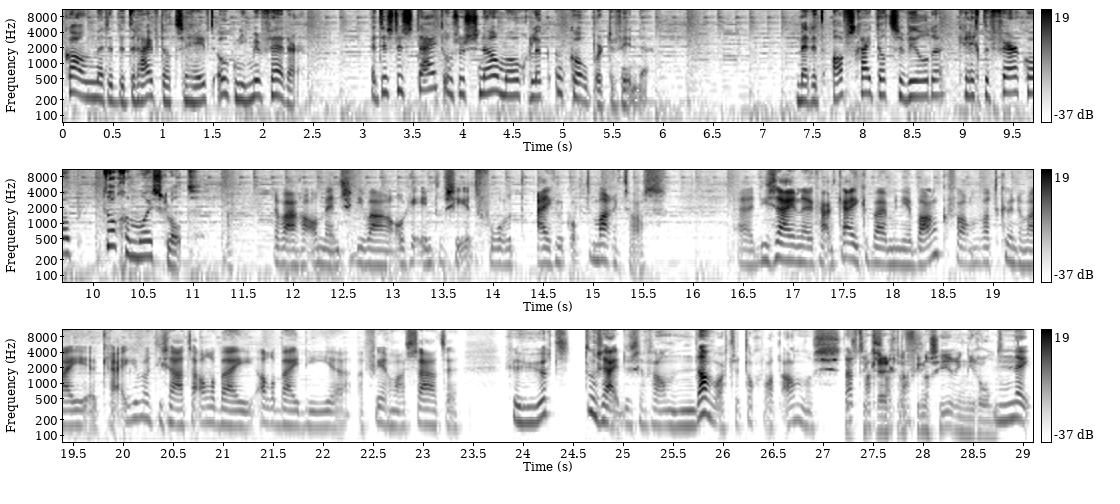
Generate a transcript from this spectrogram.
kan met het bedrijf dat ze heeft ook niet meer verder. Het is dus tijd om zo snel mogelijk een koper te vinden. Met het afscheid dat ze wilde, kreeg de verkoop toch een mooi slot. Er waren al mensen die waren al geïnteresseerd voor het eigenlijk op de markt was. Uh, die zijn uh, gaan kijken bij meneer Bank van wat kunnen wij uh, krijgen. Want die zaten allebei, allebei die firma's zaten gehuurd. Toen zeiden ze van, dan wordt het toch wat anders. Dus dat die kregen de financiering niet rond? Nee.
